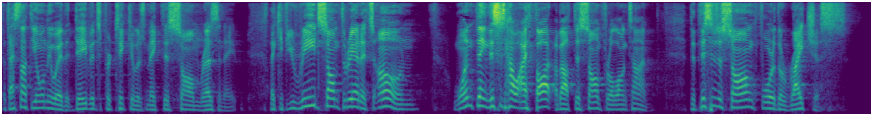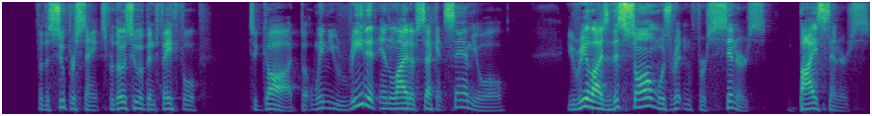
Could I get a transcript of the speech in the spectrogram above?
But that's not the only way that David's particulars make this psalm resonate. Like if you read Psalm 3 on its own, one thing, this is how I thought about this psalm for a long time that this is a song for the righteous, for the super saints, for those who have been faithful to God. But when you read it in light of 2 Samuel, you realize this psalm was written for sinners, by sinners.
